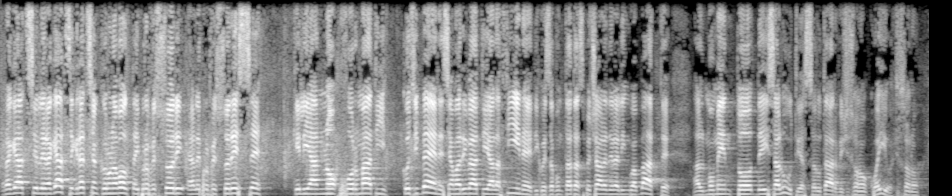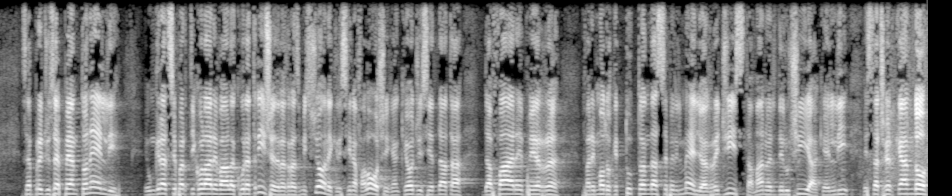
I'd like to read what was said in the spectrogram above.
ragazzi e le ragazze, grazie ancora una volta ai professori e alle professoresse che li hanno formati così bene. Siamo arrivati alla fine di questa puntata speciale della Lingua Batte, al momento dei saluti. A salutarvi ci sono qua io, che sono sempre Giuseppe Antonelli. E un grazie particolare va alla curatrice della trasmissione, Cristina Faloci, che anche oggi si è data da fare per fare in modo che tutto andasse per il meglio, al regista Manuel De Lucia, che è lì e sta cercando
